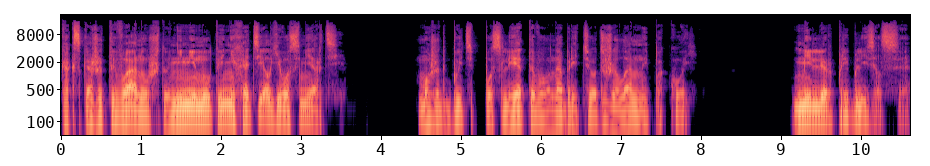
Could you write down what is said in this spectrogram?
Как скажет Ивану, что ни минуты не хотел его смерти. Может быть, после этого он обретет желанный покой. Миллер приблизился.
